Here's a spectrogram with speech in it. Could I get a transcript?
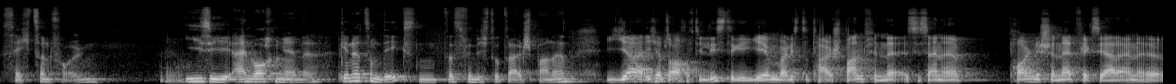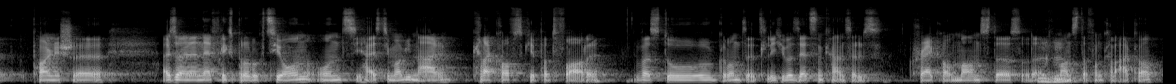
16 Folgen. Easy, ein Wochenende. Gehen wir zum nächsten. Das finde ich total spannend. Ja, ich habe es auch auf die Liste gegeben, weil ich es total spannend finde. Es ist eine polnische Netflix-Serie, eine polnische, also eine Netflix-Produktion und sie heißt im Original Krakowskie Potwory, was du grundsätzlich übersetzen kannst als Krakow Monsters oder mhm. Monster von Krakau.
